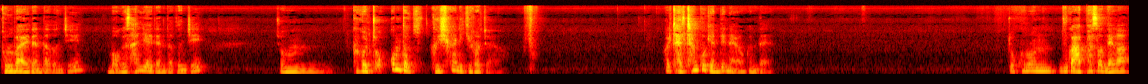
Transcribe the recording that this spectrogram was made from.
돌봐야 된다든지 먹여 살려야 된다든지 좀 그걸 조금 더 그 시간이 길어져요. 그걸 잘 참고 견디네요. 근데 좀 그런 누가 아파서 내가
